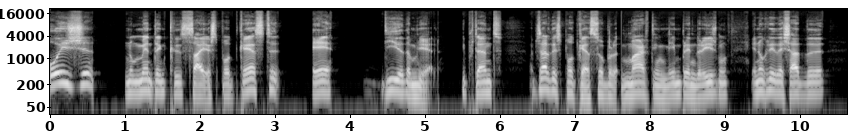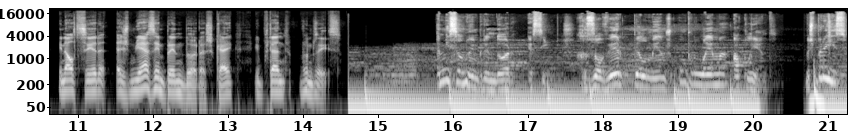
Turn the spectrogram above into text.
Hoje, no momento em que sai este podcast, é Dia da Mulher. E, portanto, apesar deste podcast sobre marketing e empreendedorismo, eu não queria deixar de enaltecer as mulheres empreendedoras, ok? E, portanto, vamos a isso. A missão do empreendedor é simples: resolver pelo menos um problema ao cliente. Mas para isso,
